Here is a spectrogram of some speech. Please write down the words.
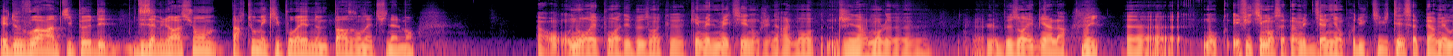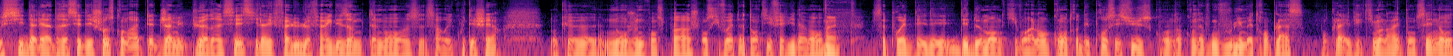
et de voir un petit peu des, des améliorations partout, mais qui pourraient ne pas en être finalement? Alors, nous, on répond à des besoins qu'émet qu le métier. Donc, généralement, généralement le, le besoin est bien là. Oui. Euh, donc effectivement, ça permet de gagner en productivité, ça permet aussi d'aller adresser des choses qu'on n'aurait peut-être jamais pu adresser s'il avait fallu le faire avec des hommes, tellement ça, ça aurait coûté cher. Donc euh, non, je ne pense pas. Je pense qu'il faut être attentif, évidemment. Ouais. Ça pourrait être des, des, des, demandes qui vont à l'encontre des processus qu'on qu a voulu mettre en place. Donc là, effectivement, la réponse est non.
